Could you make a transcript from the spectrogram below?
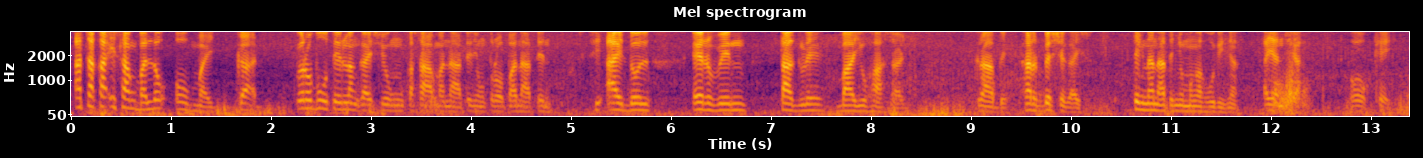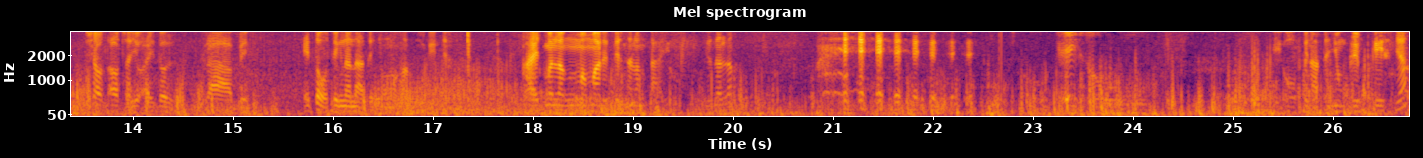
at saka isang balo oh my god pero butin lang guys yung kasama natin yung tropa natin si Idol Erwin Tagle Biohazard grabe harvest siya guys tingnan natin yung mga huli niya ayan siya okay shout out sa iyo Idol grabe ito tingnan natin yung mga huli niya kahit man lang mamarites na lang tayo yun na lang okay so i-open natin yung briefcase niya.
